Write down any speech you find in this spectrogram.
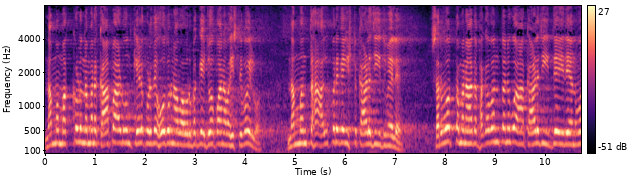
ನಮ್ಮ ಮಕ್ಕಳು ನಮ್ಮನ್ನು ಕಾಪಾಡು ಅಂತ ಕೇಳ್ಕೊಳ್ಳದೆ ಹೋದರೂ ನಾವು ಅವ್ರ ಬಗ್ಗೆ ಜೋಪಾನ ವಹಿಸ್ತೀವೋ ಇಲ್ವೋ? ನಮ್ಮಂತಹ ಅಲ್ಪರಿಗೆ ಇಷ್ಟು ಕಾಳಜಿ ಇದ್ದ ಮೇಲೆ ಸರ್ವೋತ್ತಮನಾದ ಭಗವಂತನಿಗೂ ಆ ಕಾಳಜಿ ಇದ್ದೇ ಇದೆ ಅನ್ನುವ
